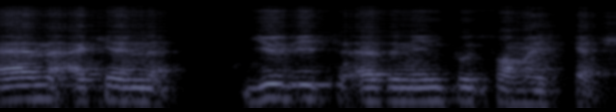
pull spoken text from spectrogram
and I can use it as an input for my sketch.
